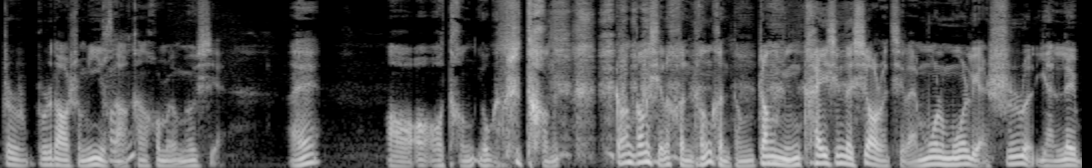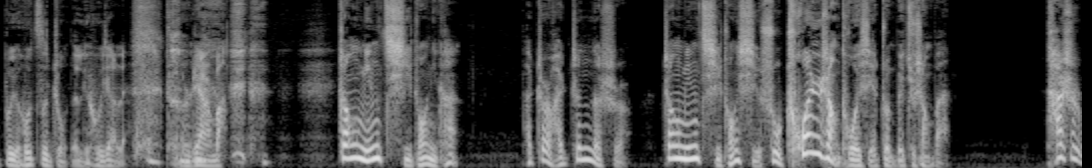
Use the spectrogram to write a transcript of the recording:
这儿不知道什么意思啊？看后面有没有写。哎，哦哦哦，疼，有可能是疼。刚刚写了很疼很疼，张明开心的笑了起来，摸了摸脸湿润，眼泪不由自主的流下来。就这样吧。张明起床，你看，他这儿还真的是张明起床洗漱，穿上拖鞋准备去上班。他是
